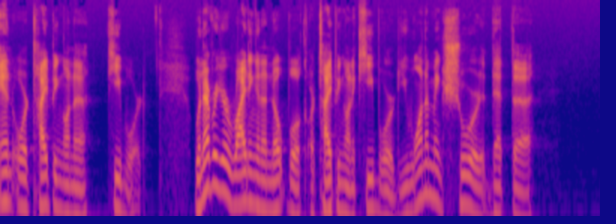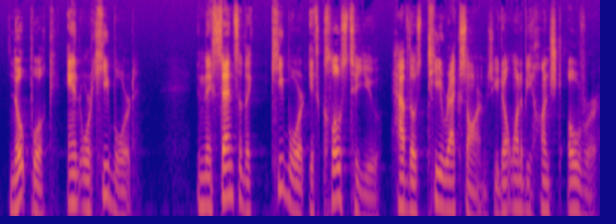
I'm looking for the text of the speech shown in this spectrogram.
and or typing on a keyboard whenever you're writing in a notebook or typing on a keyboard, you want to make sure that the notebook and or keyboard in the sense of the keyboard it's close to you have those T-Rex arms. You don't want to be hunched over.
